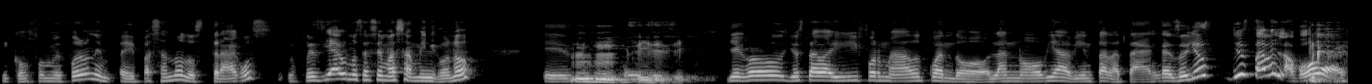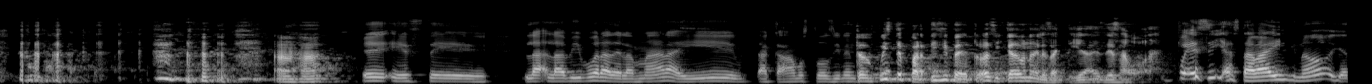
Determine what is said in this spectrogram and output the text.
y conforme fueron eh, pasando los tragos, pues ya uno se hace más amigo, ¿no? Eh, -huh. Sí, sí, sí. Llegó, yo estaba ahí formado cuando la novia avienta la tanga, o sea, yo, yo estaba en la boda. Ajá. Eh, este, la, la, víbora de la mar, ahí acabamos todos bien. Entonces fuiste partícipe de todas y cada una de las actividades de esa boda. Pues sí, ya estaba ahí, ¿no? Ya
